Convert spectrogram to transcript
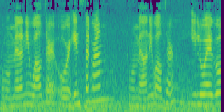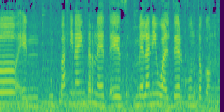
como Melanie Walter o Instagram como Melanie Walter. Y luego en mi página de internet es melaniewalter.com.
